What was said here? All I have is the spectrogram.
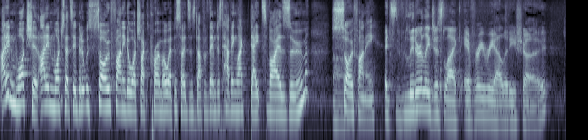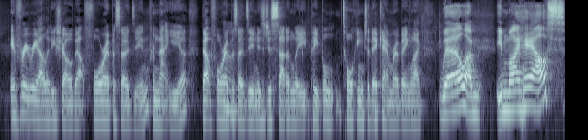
I didn't watch it. I didn't watch that scene, but it was so funny to watch like promo episodes and stuff of them just having like dates via Zoom. So funny. it's literally just like every reality show. Every reality show about four episodes in from that year, about four Hmm. episodes in, is just suddenly people talking to their camera, being like, "Well, I'm in my house.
